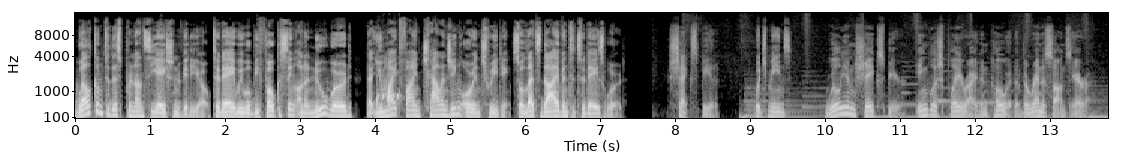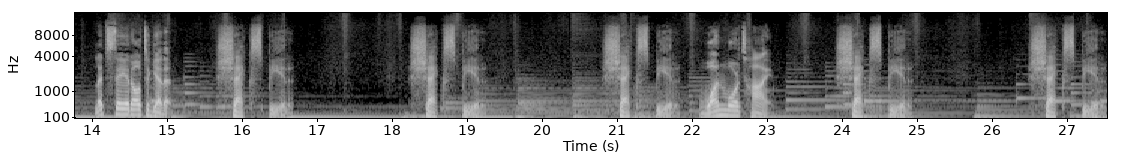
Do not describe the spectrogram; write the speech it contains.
Welcome to this pronunciation video. Today we will be focusing on a new word that you might find challenging or intriguing. So let's dive into today's word. Shakespeare, which means, William Shakespeare, English playwright and poet of the Renaissance era. let's say it all together. Shakespeare. Shakespeare. Shakespeare. One more time. Shakespeare. Shakespeare.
